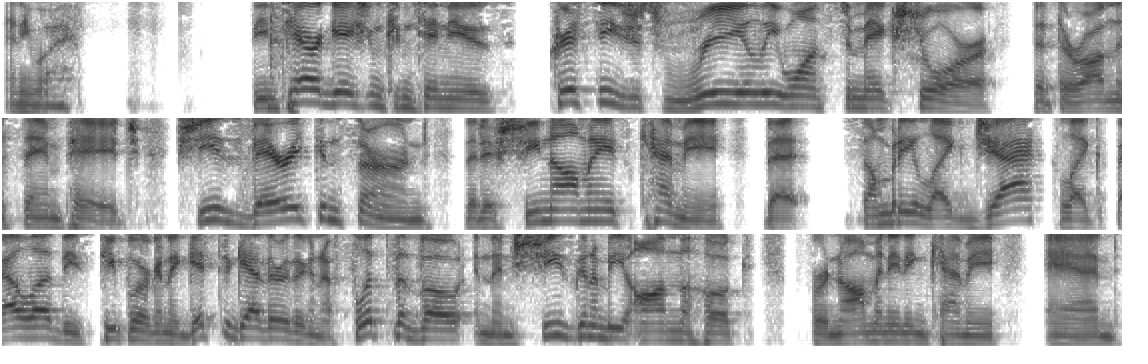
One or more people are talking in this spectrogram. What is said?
Anyway, the interrogation continues. Christie just really wants to make sure that they're on the same page. She's very concerned that if she nominates Kemi, that somebody like Jack, like Bella, these people are going to get together, they're going to flip the vote, and then she's going to be on the hook for nominating Kemi, and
